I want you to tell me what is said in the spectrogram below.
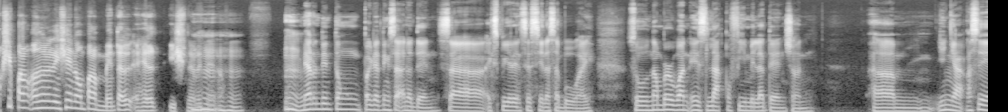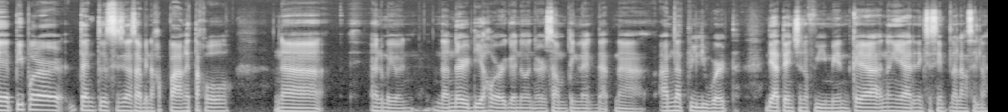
actually, parang ano rin siya, no? parang mental health issue na rin. Mhm, eh, no? mhm. meron din tong pagdating sa ano din, sa experiences nila sa buhay. So, number one is lack of female attention. Um, yun nga, kasi people are, tend to sinasabi na kapangit ako, na, alam mo yun, na nerdy ako or ganun or something like that na I'm not really worth the attention of women. Kaya, anong nangyayari, nagsisimp na lang sila.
